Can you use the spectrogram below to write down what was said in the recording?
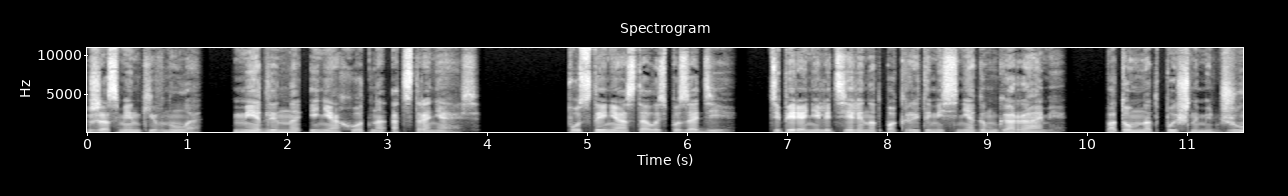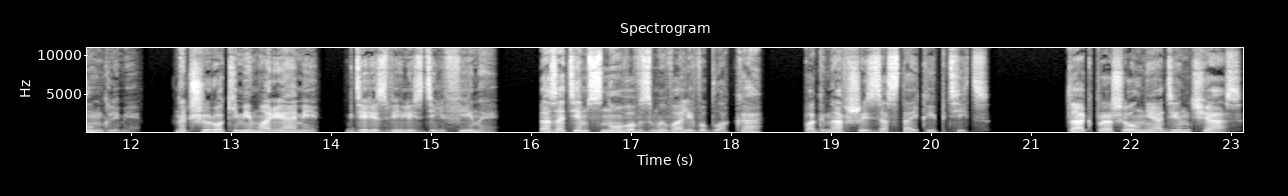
Жасмин кивнула, медленно и неохотно отстраняясь. Пустыня осталась позади. Теперь они летели над покрытыми снегом горами, потом над пышными джунглями, над широкими морями, где резвились дельфины, а затем снова взмывали в облака, погнавшись за стайкой птиц. Так прошел не один час,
